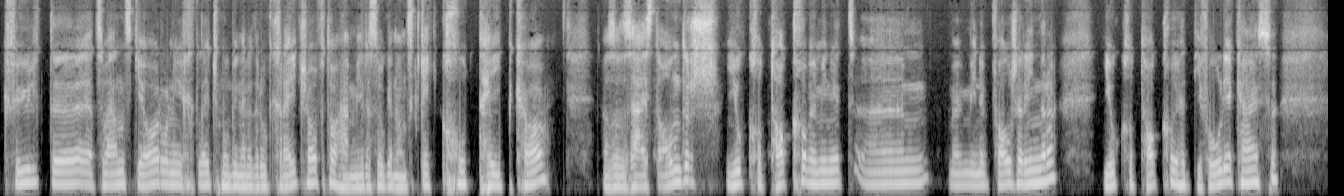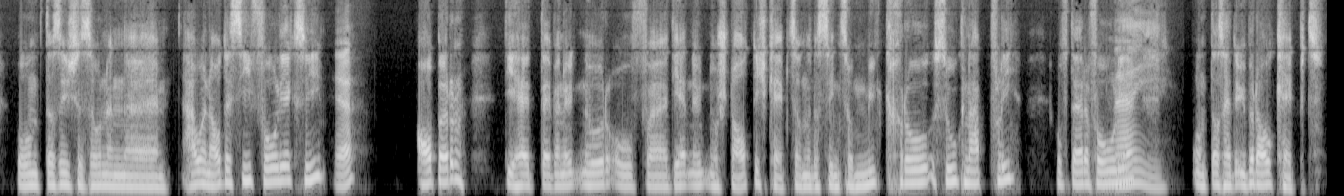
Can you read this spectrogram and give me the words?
gefühlten 20 Jahren, als ich das letzte Mal bei einer Druckerei geschafft habe, haben wir ein sogenanntes Gecko-Tape gehabt. Also das heisst anders, Yuko Taco, wenn ich mich nicht, ähm, wenn ich mich nicht falsch erinnere. Yuko Taco hat die Folie geheißen. Und das ist so ein, äh, auch eine Adhesivfolie gewesen. Ja? aber die hat eben nicht nur auf, äh, die hat nicht nur statisch gehabt, sondern das sind so Mikro-Saugnäpfchen auf dieser Folie Nein. und das hat überall gehabt.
